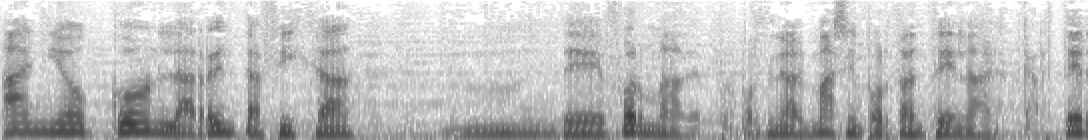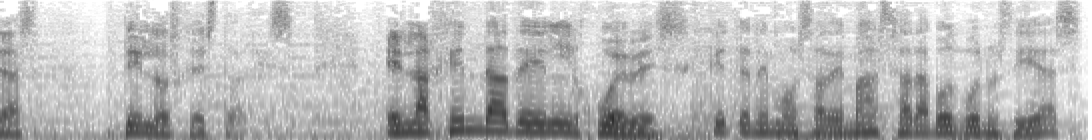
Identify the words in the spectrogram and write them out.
año con la renta fija mm, de forma proporcional más importante en las carteras de los gestores. En la agenda del jueves, ¿qué tenemos además? Sara Voz, buenos días.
